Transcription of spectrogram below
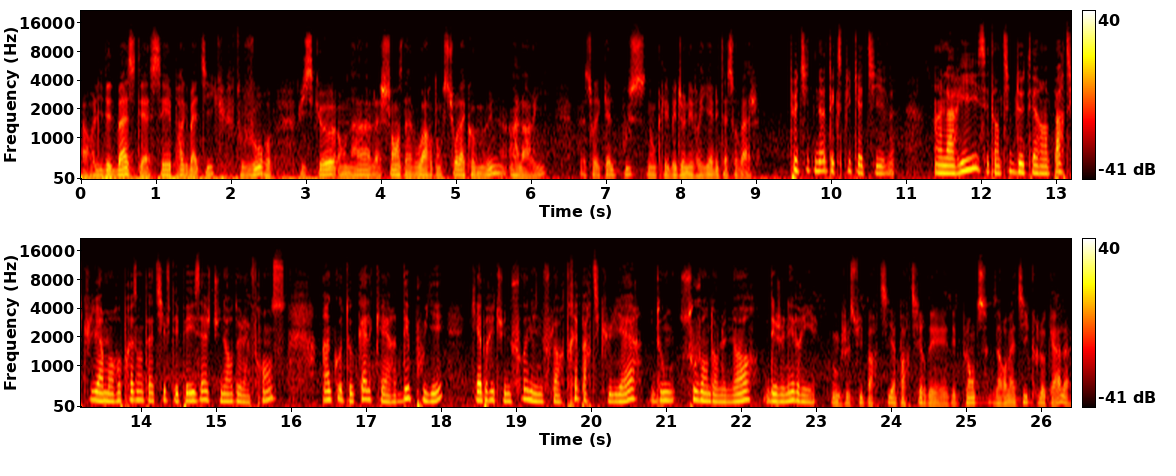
Alors l'idée de base était assez pragmatique toujours puisque on a la chance d'avoir donc sur la commune un larry euh, sur lequel poussent donc les baies de genévrier à l'état sauvage. Petite note explicative. Un larry, c'est un type de terrain particulièrement représentatif des paysages du nord de la France, un coteau calcaire dépouillé qui abrite une faune et une flore très particulières, dont souvent dans le nord des genévriers. Donc je suis parti à partir des, plantes aromatiques locales.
